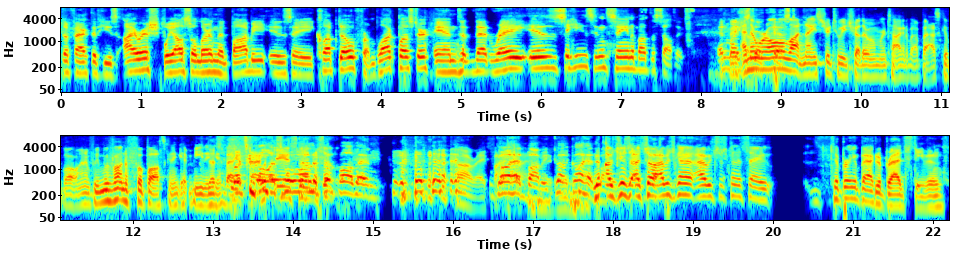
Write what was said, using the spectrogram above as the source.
the fact that he's irish. We also learned that bobby is a klepto from blockbuster and that ray is he's insane about the celtics and, Mike's And then we're all pissed. a lot nicer to each other when we're talking about basketball. And if we move on to football, it's going to get mean That's again. fact. Let's go. Let's move on to football then. All right. fine, Go ahead, fine, Bobby. fine. Go, go ahead. No, I was just uh, so I was gonna I was just gonna say to bring it back to Brad Stevens.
